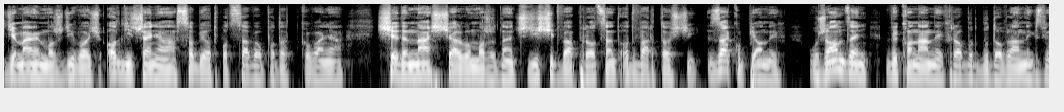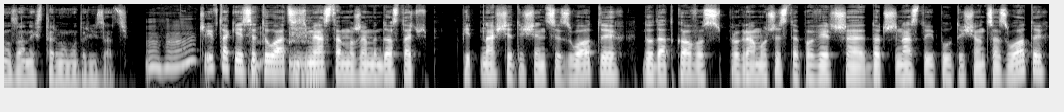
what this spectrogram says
gdzie mamy możliwość odliczenia sobie od podstawy opodatkowania 17 albo może nawet 32% od wartości zakupionych urządzeń, wykonanych robót budowlanych związanych z termomodernizacją. Czyli w takiej sytuacji z miasta możemy dostać 15 tysięcy złotych, dodatkowo z programu Czyste Powietrze do 13,5 tysiąca złotych,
